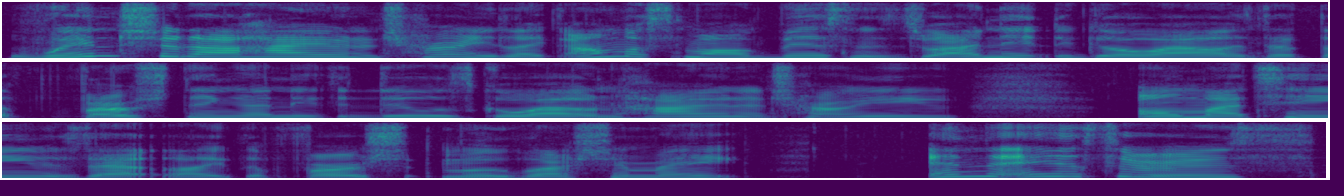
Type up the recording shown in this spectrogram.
when should I hire an attorney? Like I'm a small business. Do I need to go out? Is that the first thing I need to do is go out and hire an attorney on my team? Is that like the first move I should make? And the answer is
